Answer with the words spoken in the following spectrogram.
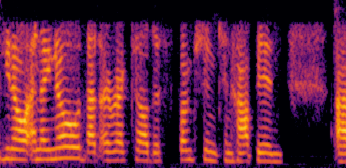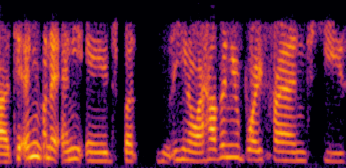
you know, and I know that erectile dysfunction can happen uh, to anyone at any age. But you know, I have a new boyfriend. He's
